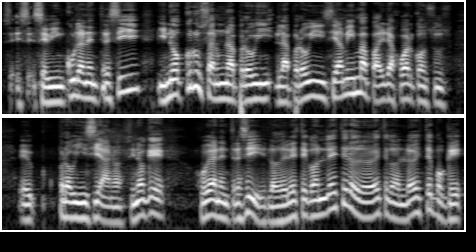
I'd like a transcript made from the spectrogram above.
se, vinculan entre sí y no cruzan una provi- la provincia misma para ir a jugar con sus eh, provincianos, sino que juegan entre sí, los del este con el este, los del oeste con el oeste, porque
